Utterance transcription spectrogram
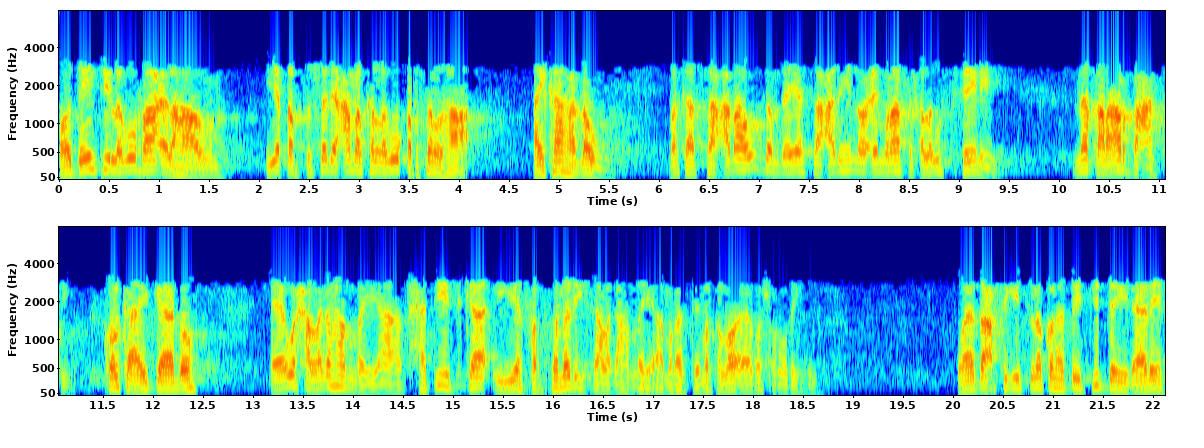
oo dayntii lagu raaci lahaa un iyo qabsashadii camalkan lagu qabsan lahaa ay ka hadhow. Markaad saacadaha u dambeeya saacadihii noocii munaafiqa lagu sifeynayay naqara arbacanti kolka ay gaadho waxaa laga hadlayaa xadiidka iyo farsamadiisa laga hadlayaa marata marka loo eego shuruudihii waayo dacfigiisuna kol hadday jiddan yidhaahdeen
